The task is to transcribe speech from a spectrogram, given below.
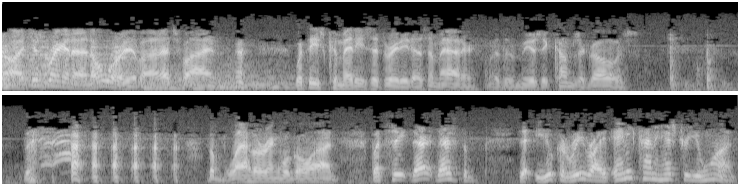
All right, just bring it in. Don't worry about it. That's fine. With these committees, it really doesn't matter whether the music comes or goes. the blathering will go on. But see, there, there's the. You could rewrite any kind of history you want.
